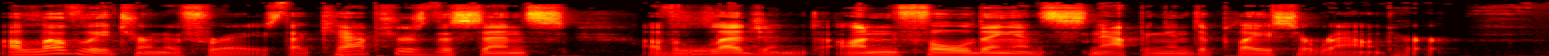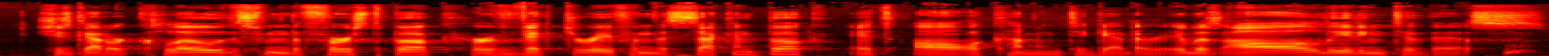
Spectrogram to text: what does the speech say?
a lovely turn of phrase that captures the sense of legend unfolding and snapping into place around her. She's got her clothes from the first book, her victory from the second book. It's all coming together. It was all leading to this.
